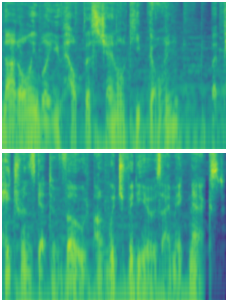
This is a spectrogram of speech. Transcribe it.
Not only will you help this channel keep going, but patrons get to vote on which videos I make next.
